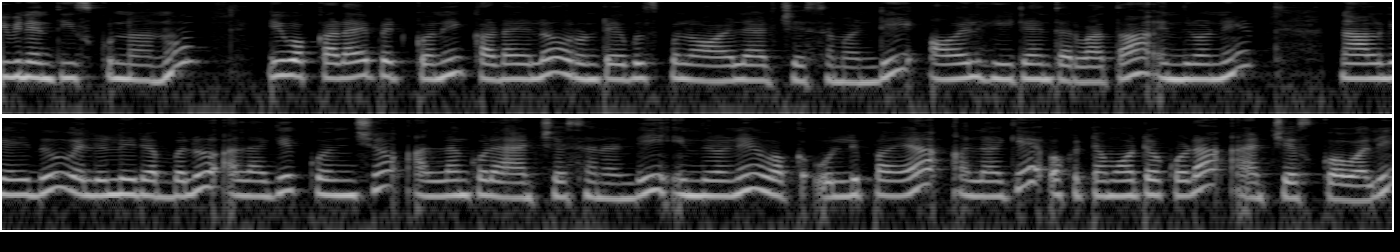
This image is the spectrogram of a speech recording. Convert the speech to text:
ఇవి నేను తీసుకున్నాను. ఇవి ఒక కడాయి పెట్టుకొని కడాయిలో రెండు టేబుల్ స్పూన్ ఆయిల్ యాడ్ చేసామండి ఆయిల్ హీట్ అయిన తర్వాత ఇందులోనే నాలుగైదు వెల్లుల్లి రెబ్బలు అలాగే కొంచెం అల్లం కూడా యాడ్ చేశానండి. ఇందులోనే ఒక ఉల్లిపాయ అలాగే ఒక టమాటో కూడా యాడ్ చేసుకోవాలి.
